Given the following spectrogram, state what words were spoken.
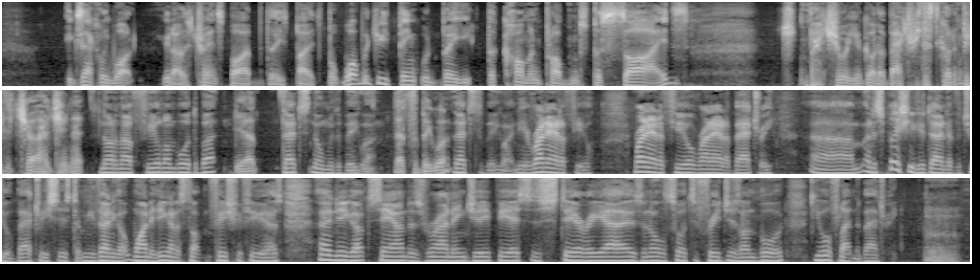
exactly what you know has transpired with these boats, but what would you think would be the common problems besides? Make sure you've got a battery that's got a bit of charge in it. Not enough fuel on board the boat. Yep, That's normally the big one. that's the big one. That's the big one. You run out of fuel, run out of fuel, run out of battery. Um, and especially if you don't have a dual battery system, you've only got one. If you're going to stop and fish for a few hours, and you've got sounders running, GPSs, stereos, and all sorts of fridges on board, you will flatten the battery.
